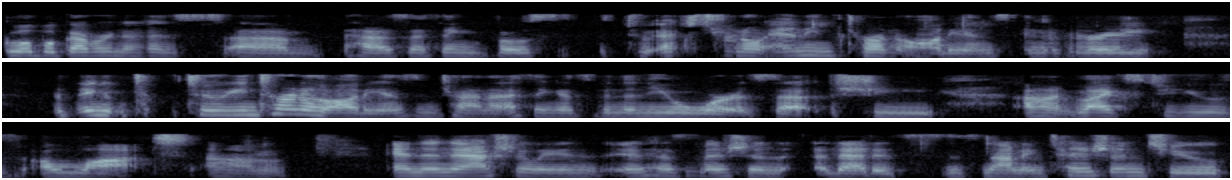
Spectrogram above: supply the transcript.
global governance um, has, I think, both to external and internal audience in a very in, to internal audience in China. I think it's been the new words that Xi uh, likes to use a lot. Um, and then actually, it has mentioned that it's it's not intention to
